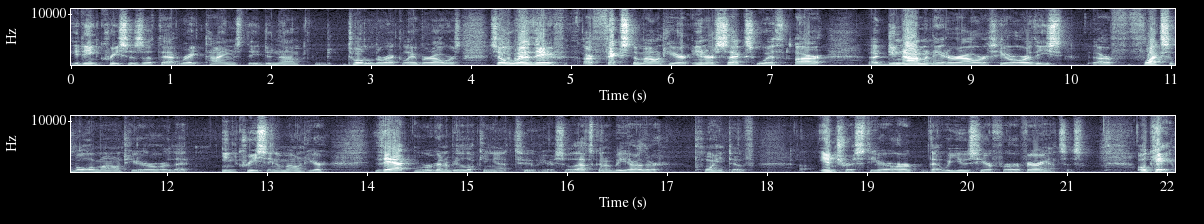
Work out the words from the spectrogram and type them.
It increases at that rate times the total direct labor hours. So where they our fixed amount here intersects with our uh, denominator hours here, or these our flexible amount here, or that increasing amount here, that we're going to be looking at too here. So that's going to be other point of interest here, or that we use here for our variances. Okay,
